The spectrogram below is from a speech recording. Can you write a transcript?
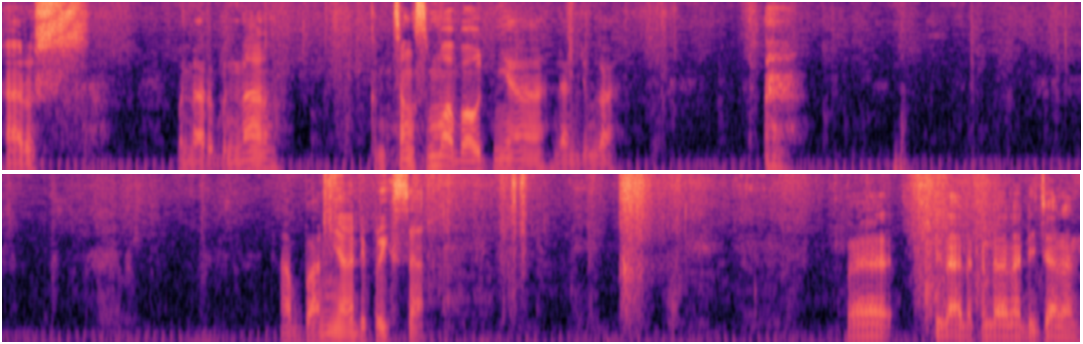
Harus benar-benar kencang semua bautnya dan juga abannya diperiksa. Tidak ada kendala di jalan.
